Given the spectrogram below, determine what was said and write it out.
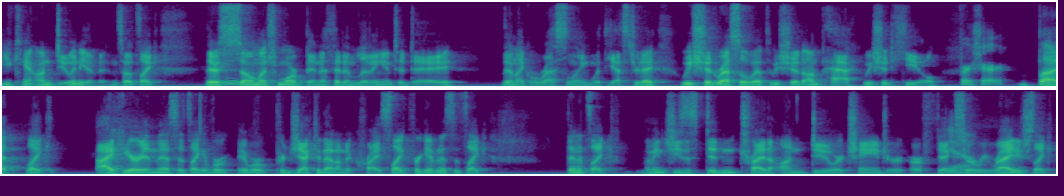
You can't undo any of it. And so it's like there's so much more benefit in living in today than like wrestling with yesterday. We should wrestle with. We should unpack. We should heal. For sure. But like I hear in this, it's like if we're if we're projecting that onto Christ like forgiveness, it's like then it's like I mean Jesus didn't try to undo or change or, or fix Yeah. or rewrite. He's just like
